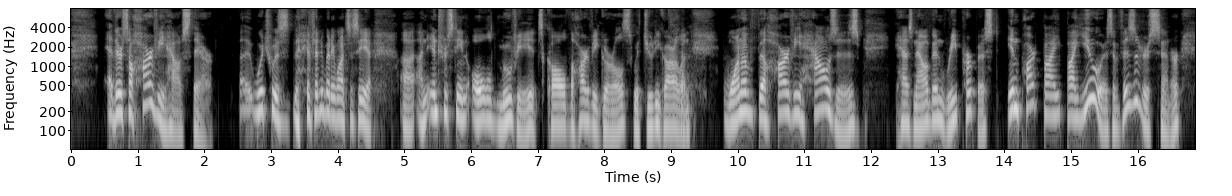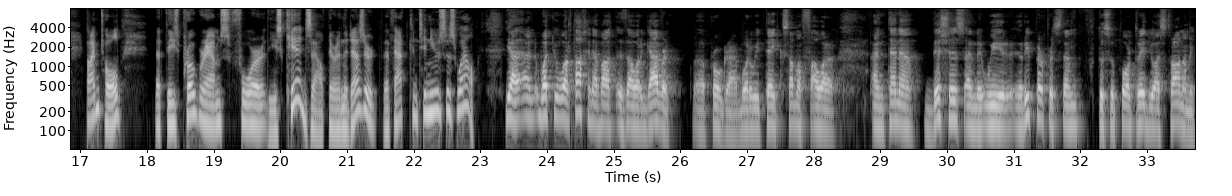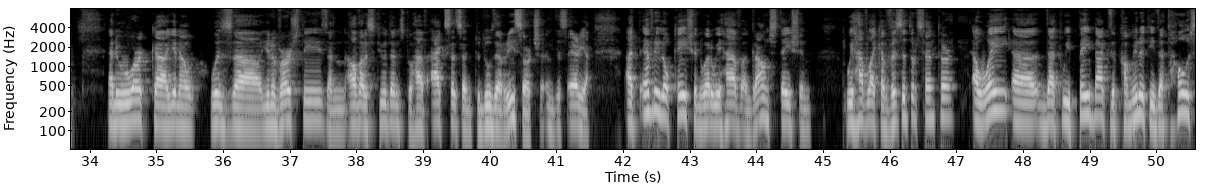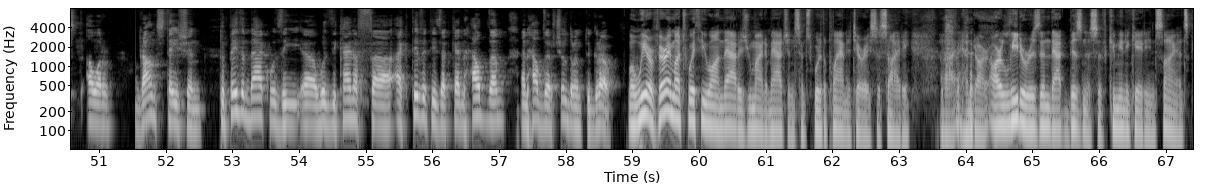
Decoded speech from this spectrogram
There's a Harvey house there. Uh, which was, if anybody wants to see a, uh, an interesting old movie, it's called The Harvey Girls with Judy Garland. One of the Harvey houses has now been repurposed in part by by you as a visitor center. I'm told that these programs for these kids out there in the desert that that continues as well. Yeah, and what you were talking about is our GAVRT uh, program, where we take some of our antenna dishes and we repurpose them to support radio astronomy, and we work, uh, you know, with uh, universities and other students to have access and to do their research in this area. At every location where we have a ground station, we have like a visitor center a way uh, that we pay back the community that hosts our ground station to pay them back with the uh, with the kind of uh, activities that can help them and help their children to grow. Well, we are very much with you on that, as you might imagine, since we're the Planetary Society, uh, and our, our leader is in that business of communicating science.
